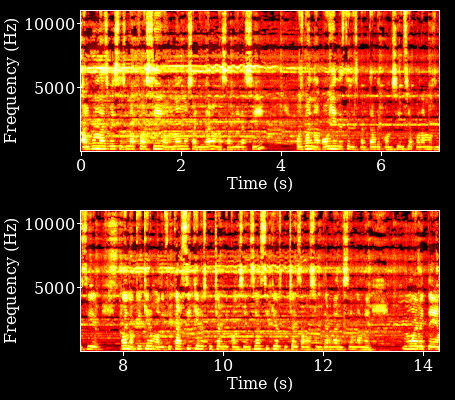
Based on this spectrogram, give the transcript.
algunas veces no fue así o no nos ayudaron a salir así, pues bueno, hoy en este despertar de conciencia podamos decir, bueno, ¿qué quiero modificar? Sí quiero escuchar mi conciencia, sí quiero escuchar esa voz interna diciéndome, muévete,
